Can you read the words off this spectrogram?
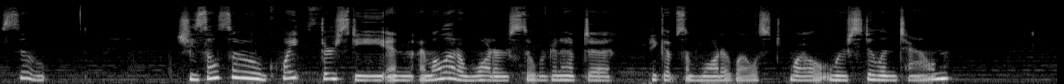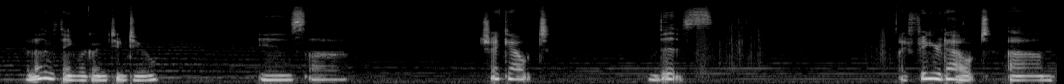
So, she's also quite thirsty, and I'm all out of water, so we're gonna have to pick up some water while, while we're still in town. Another thing we're going to do is uh, check out this. I figured out, um,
